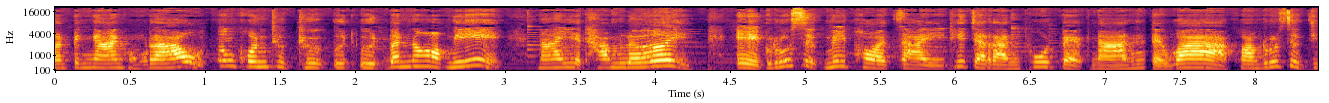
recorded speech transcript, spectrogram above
มันเป็นงานของเราต้องคนถึกๆอึดๆบ้านนอกนี่นายอย่าทำเลย เอกรู้สึกไม่พอใจที่จรันพูดแบบนั้น แต่ว่าความรู้สึกจ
